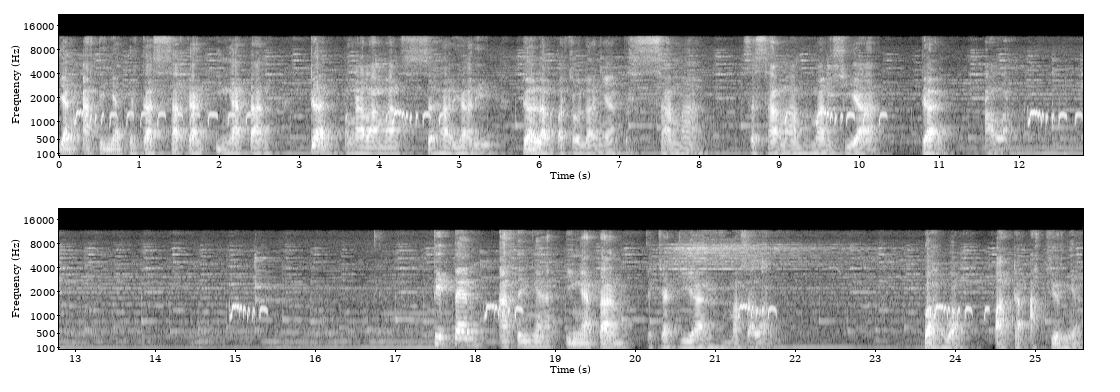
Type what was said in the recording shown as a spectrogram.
yang artinya berdasarkan ingatan dan pengalaman sehari-hari dalam pergaulannya bersama sesama manusia dan alam. Titen artinya ingatan kejadian masa lalu. Bahwa pada akhirnya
